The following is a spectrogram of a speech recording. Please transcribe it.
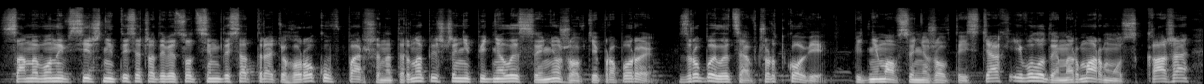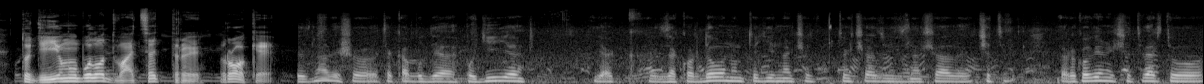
Саме вони в січні 1973 року вперше на Тернопільщині підняли синьо-жовті прапори. Зробили це в Чорткові. Піднімав синьо-жовтий стяг і Володимир Мармус. Каже, тоді йому було 23 роки. Знали, що така буде подія, як за кордоном тоді, наче той час відзначали роковини четвертого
